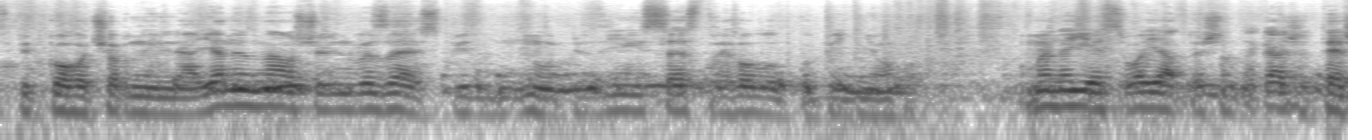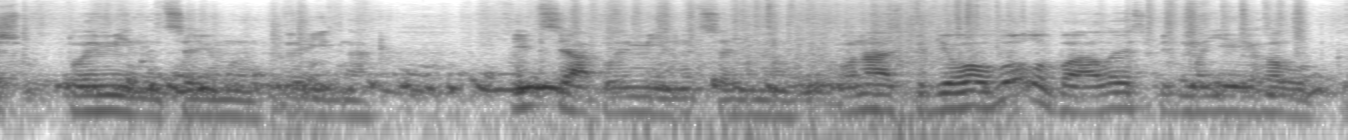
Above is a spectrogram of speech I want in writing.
з-під кого чорнильня. а Я не знав, що він везе з-під ну, під її сестри голубку під нього. У мене є своя точно така ж, теж племінниця йому рідна. І ця племінниця йому. Вона з-під його голуба, але з-під моєї голубки.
